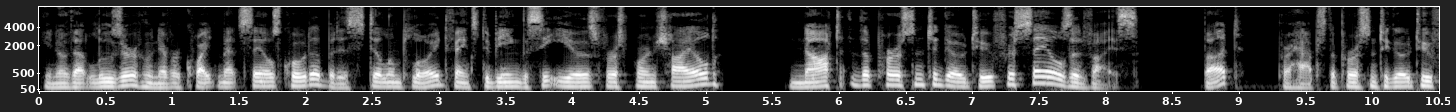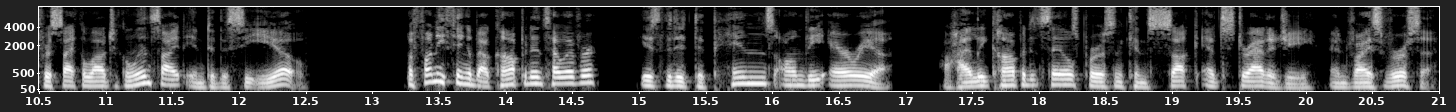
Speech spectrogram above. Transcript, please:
You know that loser who never quite met sales quota but is still employed thanks to being the CEO's firstborn child? Not the person to go to for sales advice, but perhaps the person to go to for psychological insight into the CEO. A funny thing about competence, however, is that it depends on the area. A highly competent salesperson can suck at strategy and vice versa.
